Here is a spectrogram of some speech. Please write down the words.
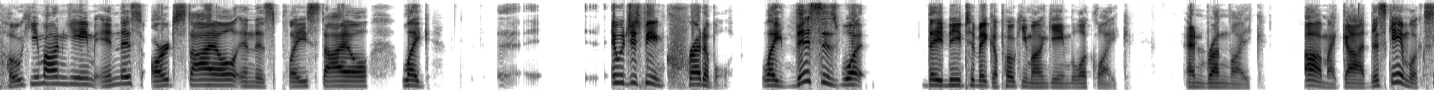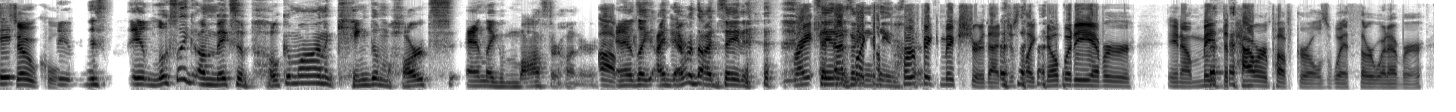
Pokemon game in this art style, in this play style. Like, uh, it would just be incredible. Like, this is what they need to make a Pokemon game look like and run like. Oh my god, this game looks It- so cool. It, this it looks like a mix of Pokemon, Kingdom Hearts, and like Monster Hunter. Oh, and it's like I never thought I'd say it. right? say And that's like a perfect mixture that just like nobody ever, you know, made the Powerpuff Girls with or whatever.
